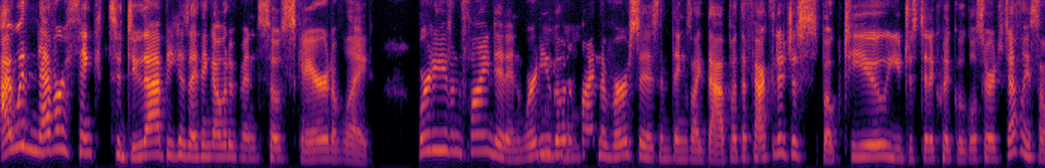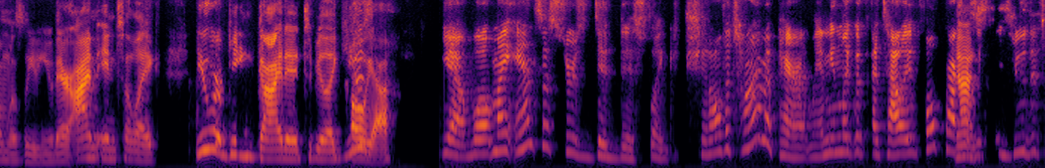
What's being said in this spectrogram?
I would never think to do that because I think I would have been so scared of like, where do you even find it and where do you mm-hmm. go to mm-hmm. find the verses and things like that. But the fact that it just spoke to you, you just did a quick Google search, definitely someone was leading you there. I'm into like, you were being guided to be like, oh, yeah. Yeah, well, my ancestors did this like shit all the time, apparently. I mean, like with Italian folk practices, yes. they do this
